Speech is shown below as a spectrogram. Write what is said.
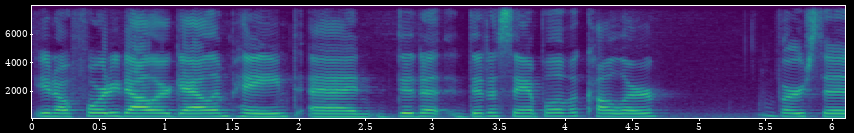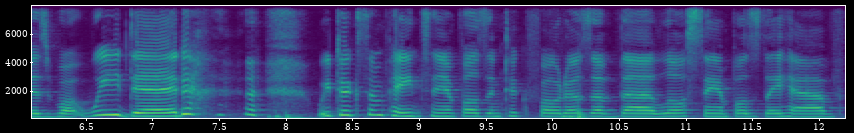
you know, forty dollar gallon paint and did a did a sample of a color. Versus what we did, we took some paint samples and took photos of the little samples they have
